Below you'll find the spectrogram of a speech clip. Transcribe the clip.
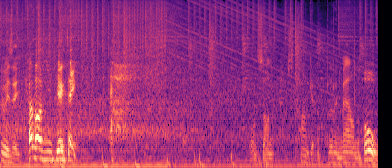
Who is he? Come on, you beauty. Go on, son. Just can't get the blooming man on the ball.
